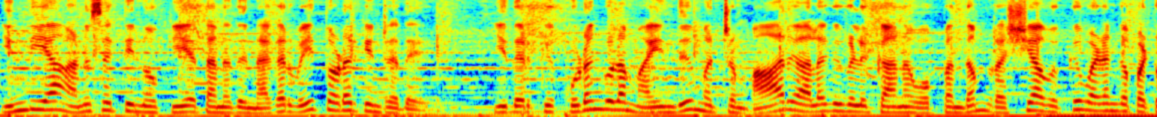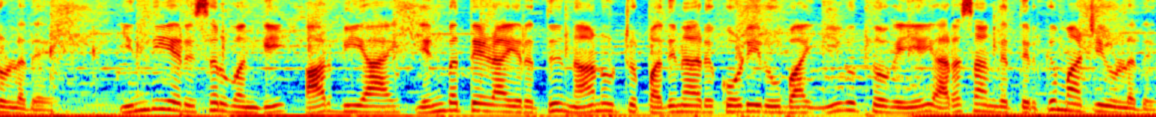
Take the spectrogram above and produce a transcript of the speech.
இந்தியா அணுசக்தி நோக்கிய தனது நகர்வை தொடர்கின்றது. இதற்கு குடங்குளம் ஐந்து மற்றும் ஆறு அலகுகளுக்கான ஒப்பந்தம் ரஷ்யாவுக்கு வழங்கப்பட்டுள்ளது. இந்திய ரிசர்வ் வங்கி ஆர்பிஐ எண்பத்தேழாயிரத்து நானூற்று பதினாறு கோடி ரூபாய் ஈவுத்தொகையை அரசாங்கத்திற்கு மாற்றியுள்ளது.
